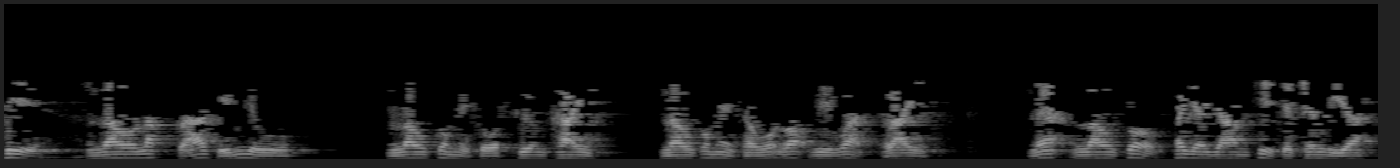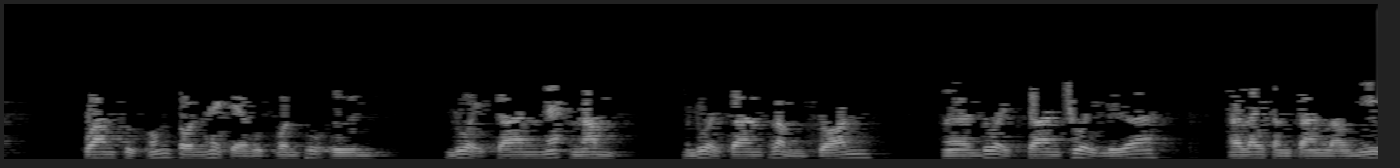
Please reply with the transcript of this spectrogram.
ที่เรารักษาศีลอยู่ เราก็ไม่โกรธเคืองใคร เราก็ไม่ทะเลาะวิวาทใคร และเราก็พยายามที่จะเฉลี่ยความสุขของตนให้แก่บุคคลผู้อื่น ด้วยการแนะนำด้วยการพร่ำสอนด้วยการช่วยเหลือ อะไรต่างๆเหล่านี้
